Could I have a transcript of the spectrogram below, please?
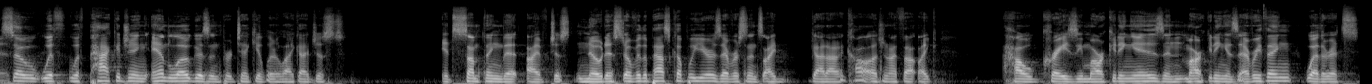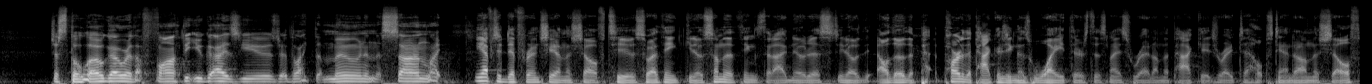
so with with packaging and logos in particular, like I just it's something that I've just noticed over the past couple years ever since I got out of college and I thought like how crazy marketing is and marketing is everything whether it's just the logo or the font that you guys use or like the moon and the sun like You have to differentiate on the shelf too. So I think you know some of the things that I noticed. You know, although the pa- part of the packaging is white, there's this nice red on the package, right, to help stand out on the shelf,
